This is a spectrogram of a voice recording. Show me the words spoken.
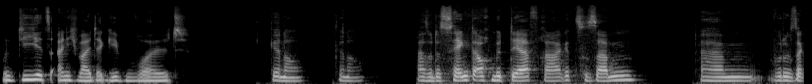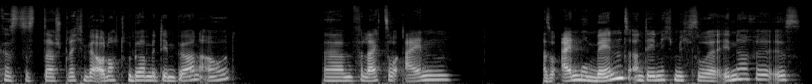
und die jetzt eigentlich weitergeben wollt. Genau, genau. Also das hängt auch mit der Frage zusammen, ähm, wo du gesagt hast, das, da sprechen wir auch noch drüber mit dem Burnout. Ähm, vielleicht so ein, also ein Moment, an den ich mich so erinnere, ist,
